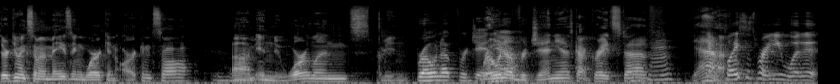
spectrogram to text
they're doing some amazing work in Arkansas, mm-hmm. um, in New Orleans. I mean, Roanoke, Virginia. Roanoke, Virginia has got great stuff. Mm-hmm. Yeah. yeah, places where you wouldn't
